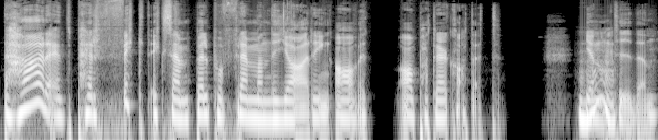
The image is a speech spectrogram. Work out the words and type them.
det här är ett perfekt exempel på främmandegöring av, ett, av patriarkatet genom Mm. tiden.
